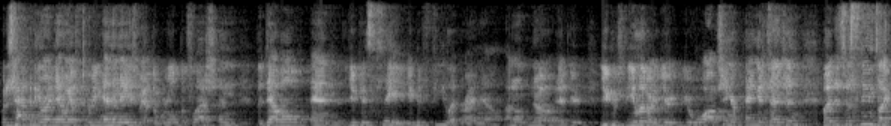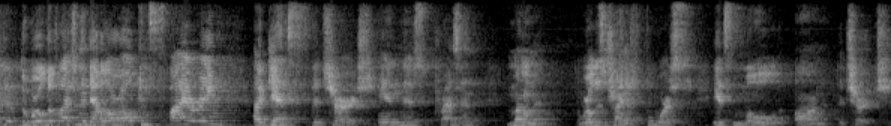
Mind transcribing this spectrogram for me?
What is happening right now, we have three enemies. We have the world, the flesh, and the devil, and you can see, you can feel it right now. I don't know if you you can feel it or you're, you're watching or paying attention, but it just seems like the, the world, the flesh, and the devil are all conspiring against the church in this present moment. The world is trying to force its mold on the church,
